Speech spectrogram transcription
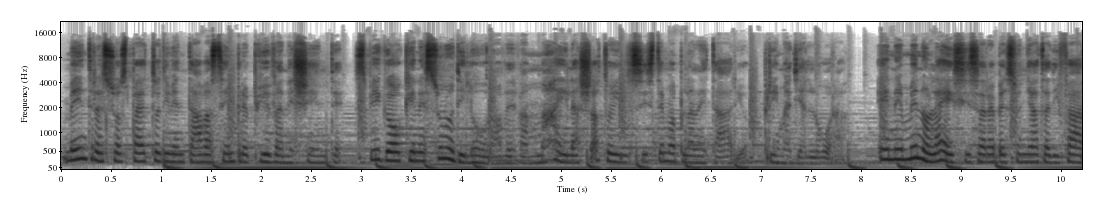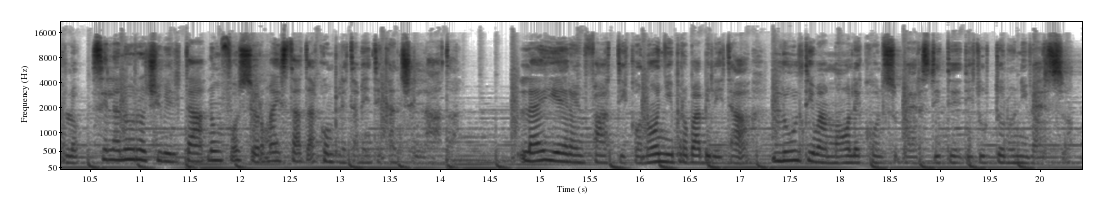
Mentre il suo aspetto diventava sempre più evanescente, spiegò che nessuno di loro aveva mai lasciato il sistema planetario prima di allora. E nemmeno lei si sarebbe sognata di farlo se la loro civiltà non fosse ormai stata completamente cancellata. Lei era infatti con ogni probabilità l'ultima molecule superstite di tutto l'universo.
